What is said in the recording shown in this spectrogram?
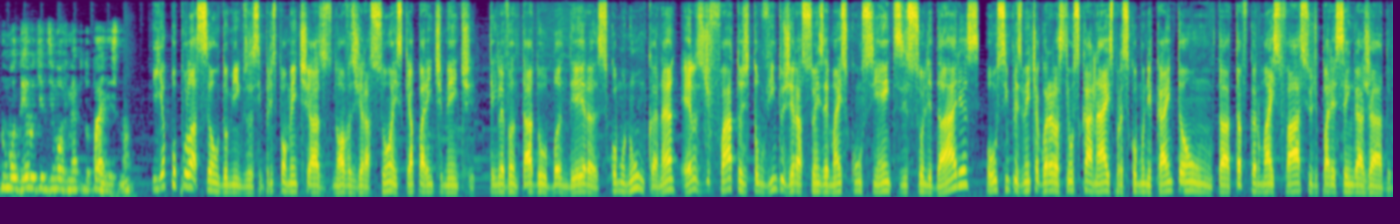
no modelo modelo de desenvolvimento do país, não? E a população, Domingos, assim, principalmente as novas gerações que aparentemente têm levantado bandeiras como nunca, né? Elas de fato estão vindo gerações mais conscientes e solidárias ou simplesmente agora elas têm os canais para se comunicar, então tá, tá ficando mais fácil de parecer engajado?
